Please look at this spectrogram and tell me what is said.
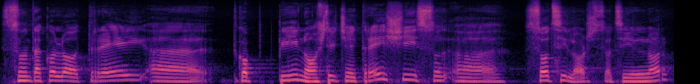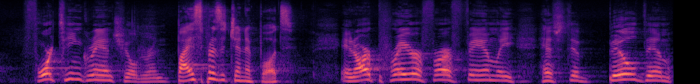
sunt acolo trei uh, copii noștri, cei trei, și so, uh, soților și soțiilor, 14 grandchildren, 14 nepoți, and our prayer for our family has to build them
